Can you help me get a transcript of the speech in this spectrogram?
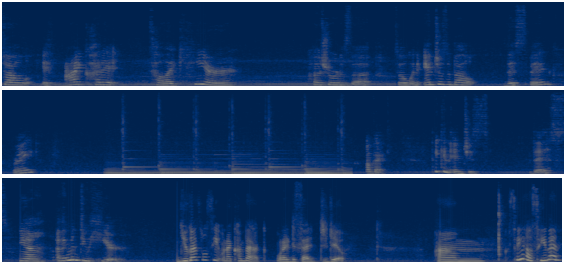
So if I cut it to like here, how short is that? So an inch is about this big, right? Okay, I think an inch is this. Yeah, I think I'm gonna do here. You guys will see it when I come back, what I decided to do. Um, so yeah, I'll see you then.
